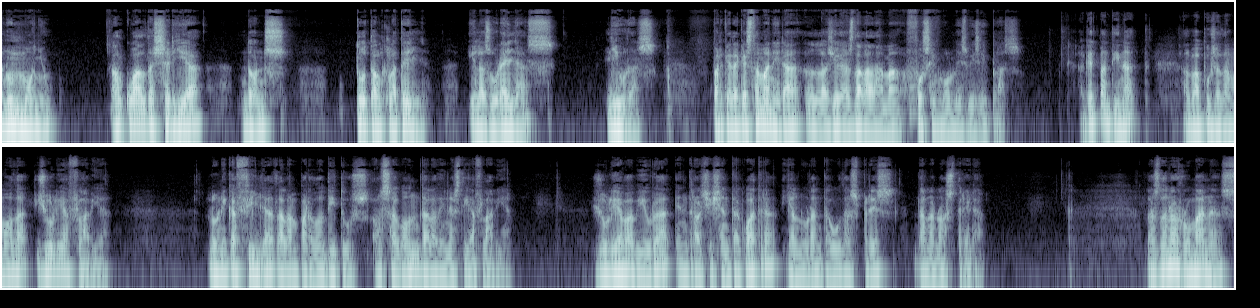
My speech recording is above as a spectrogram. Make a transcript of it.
en un monyo, el qual deixaria, doncs, tot el clatell i les orelles lliures, perquè d'aquesta manera les joies de la dama fossin molt més visibles. Aquest pentinat el va posar de moda Júlia Flàvia, l'única filla de l'emperador Titus, el segon de la dinastia Flàvia. Júlia va viure entre el 64 i el 91 després de la nostra era. Les dones romanes,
